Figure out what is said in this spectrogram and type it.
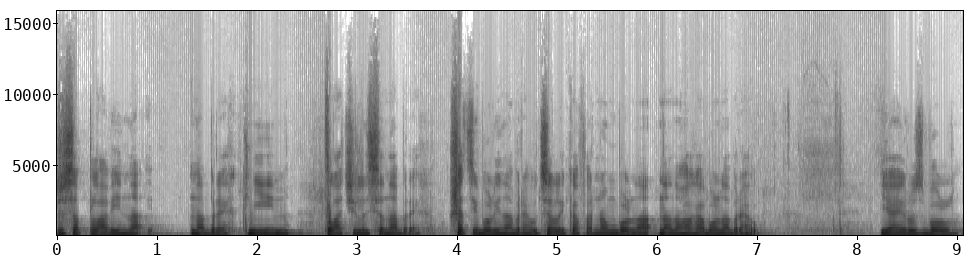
že sa plaví na, na breh k ním, tlačili sa na breh. Všetci boli na brehu, celý Kafarnaum bol na, na nohách a bol na brehu. Jairus bol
